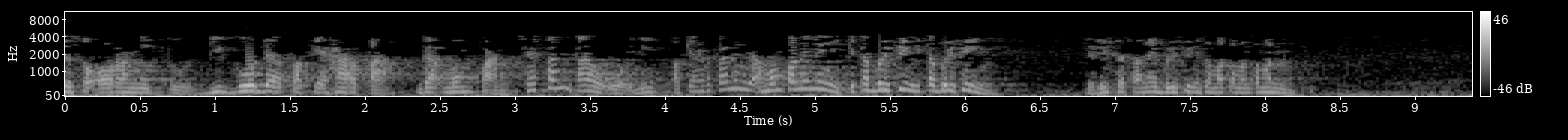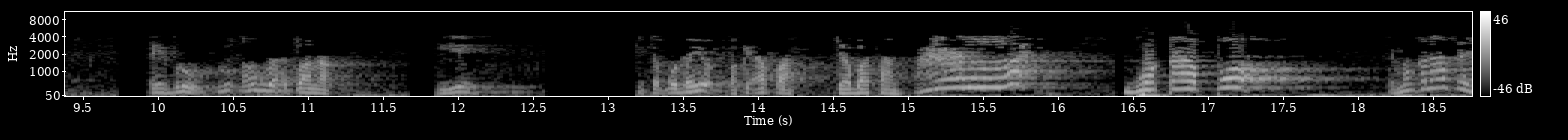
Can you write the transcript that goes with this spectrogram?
seseorang itu digoda pakai harta, nggak mempan, setan tahu, oh ini pakai harta ini nggak mempan ini. Kita briefing, kita briefing. Jadi setannya briefing sama teman-teman. Eh bro, lu tahu nggak itu anak? Iya. Kita goda yuk, pakai apa? Jabatan. Alah, gua kapok. Emang kenapa?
